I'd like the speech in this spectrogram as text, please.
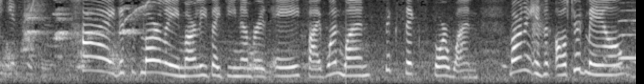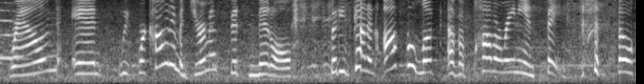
he gives kisses. Hi, this is Marley. Marley's ID number is A5116641. Marley is an altered male, brown, and we, are calling him a German Spitz Mittel, but he's got an awful look of a Pomeranian face. so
